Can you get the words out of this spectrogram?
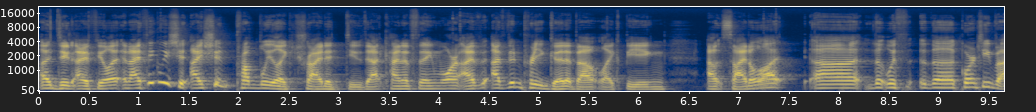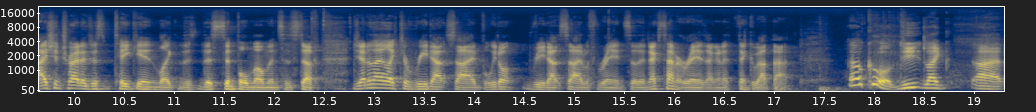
Uh, dude, I feel it, and I think we should. I should probably like try to do that kind of thing more. I've I've been pretty good about like being outside a lot uh the, with the quarantine, but I should try to just take in like the, the simple moments and stuff. Jen and I like to read outside, but we don't read outside with rain. So the next time it rains, I'm gonna think about that. Oh, cool. Do you like uh,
